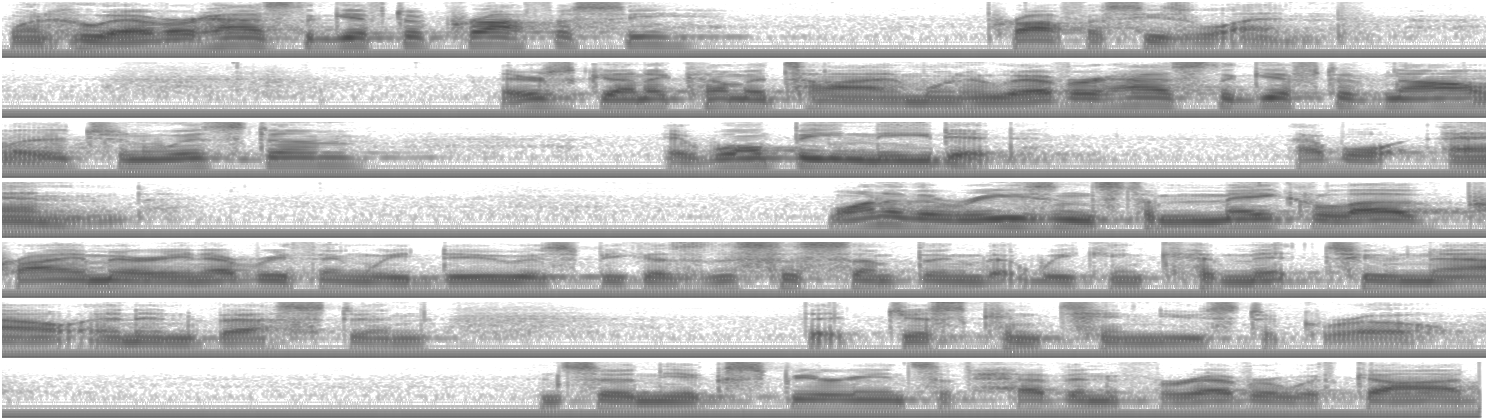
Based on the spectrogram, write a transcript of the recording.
when whoever has the gift of prophecy, prophecies will end. There's going to come a time when whoever has the gift of knowledge and wisdom, it won't be needed. That will end. One of the reasons to make love primary in everything we do is because this is something that we can commit to now and invest in that just continues to grow. And so, in the experience of heaven forever with God,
